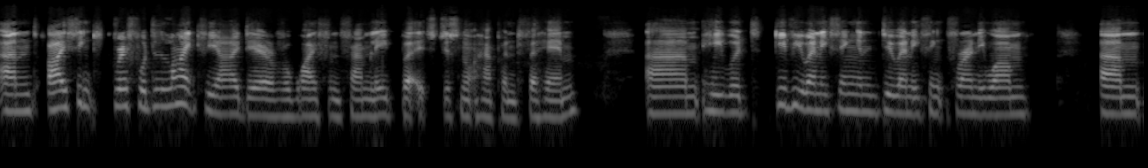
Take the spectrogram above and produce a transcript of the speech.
and I think Griff would like the idea of a wife and family, but it's just not happened for him. Um, he would give you anything and do anything for anyone. Um,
